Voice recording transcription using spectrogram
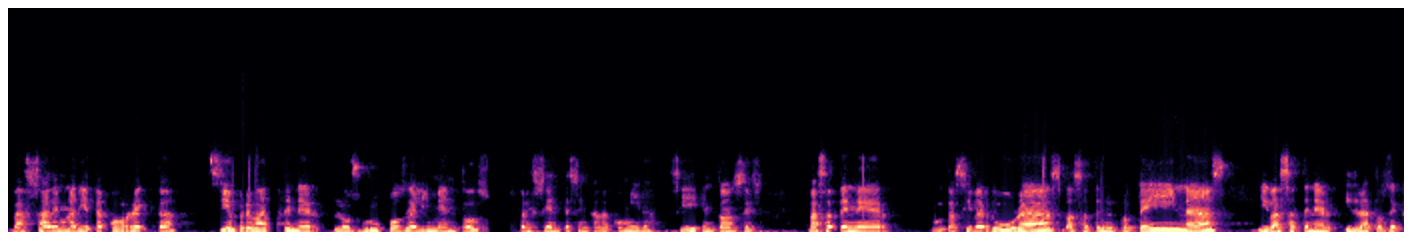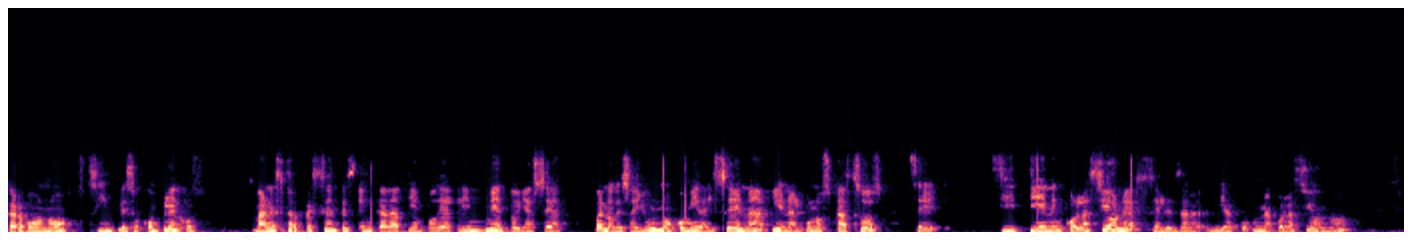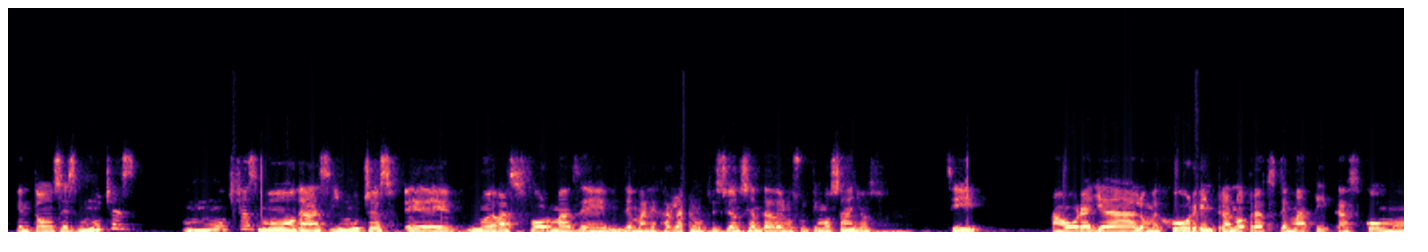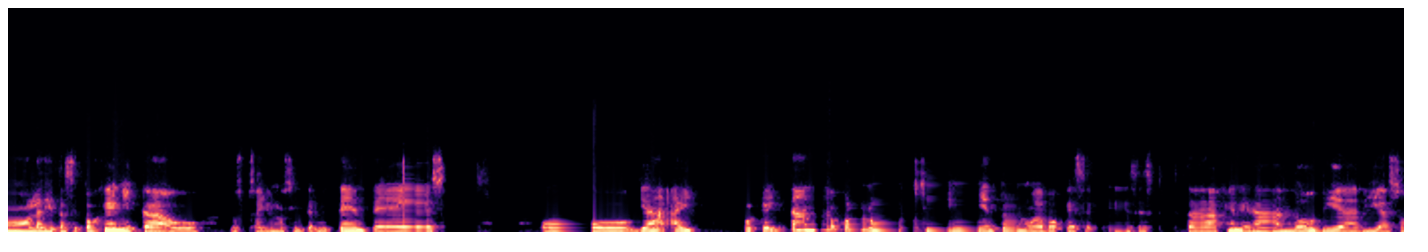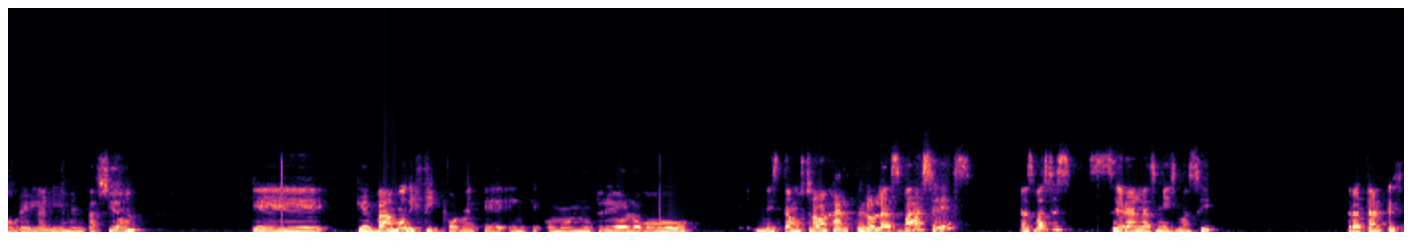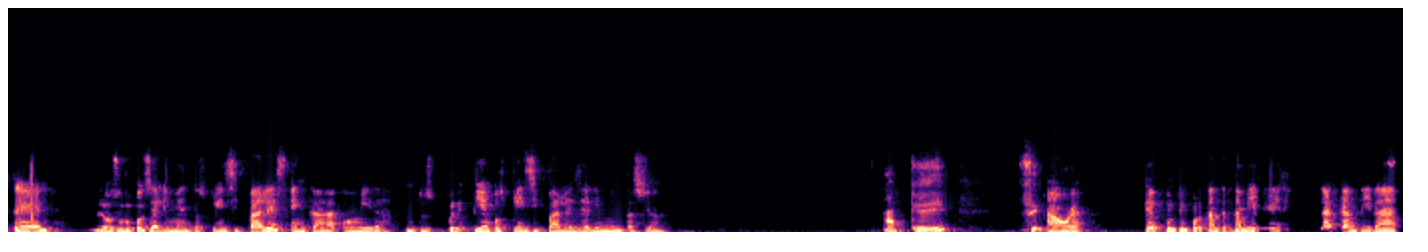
basada en una dieta correcta, siempre va a tener los grupos de alimentos presentes en cada comida, ¿sí? Entonces, vas a tener frutas y verduras, vas a tener proteínas y vas a tener hidratos de carbono simples o complejos. Van a estar presentes en cada tiempo de alimento, ya sea, bueno, desayuno, comida y cena, y en algunos casos, si tienen colaciones, se les daría una colación, ¿no? Entonces, muchas, muchas modas y muchas eh, nuevas formas de, de manejar la nutrición se han dado en los últimos años, ¿sí? Ahora ya a lo mejor entran otras temáticas como la dieta cetogénica o los ayunos intermitentes, o, ya hay, porque hay tanto conocimiento nuevo que se, está generando día a día sobre la alimentación, que, va a modificar la forma en que, en que como nutriólogo necesitamos trabajar, pero las bases, las bases serán las mismas, ¿sí? Tratar que estén los grupos de alimentos principales en cada comida, en tus tiempos principales de alimentación. Ok. Sí. Ahora, ¿qué punto importante también es la cantidad?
